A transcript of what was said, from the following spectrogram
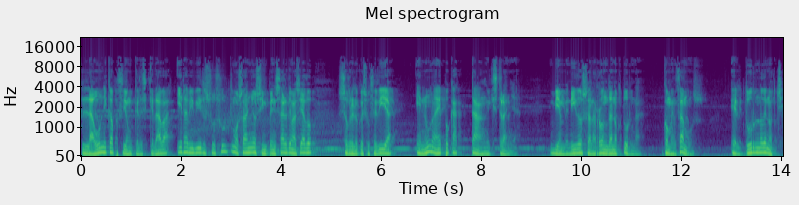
la única opción que les quedaba era vivir sus últimos años sin pensar demasiado sobre lo que sucedía en una época tan extraña. Bienvenidos a la ronda nocturna. Comenzamos. El turno de noche.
